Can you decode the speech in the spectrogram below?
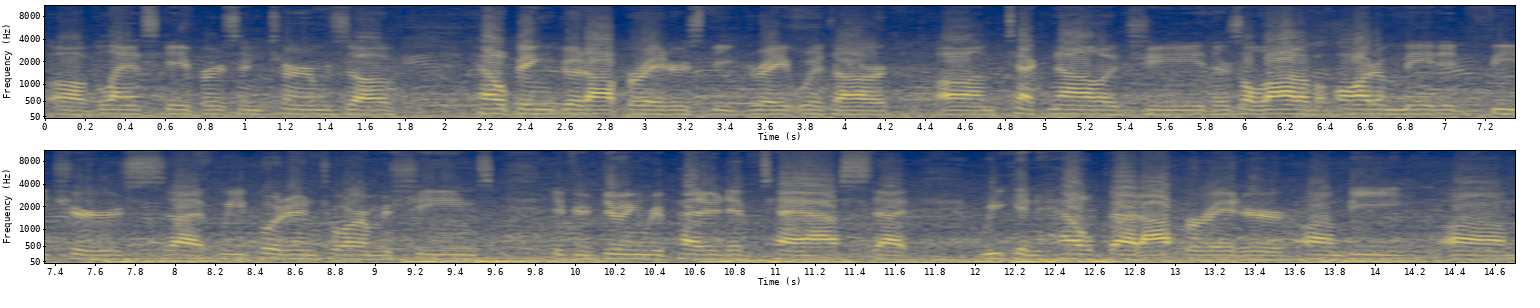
of landscapers in terms of helping good operators be great with our um, technology. There's a lot of automated features that we put into our machines. If you're doing repetitive tasks that we can help that operator um, be um,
